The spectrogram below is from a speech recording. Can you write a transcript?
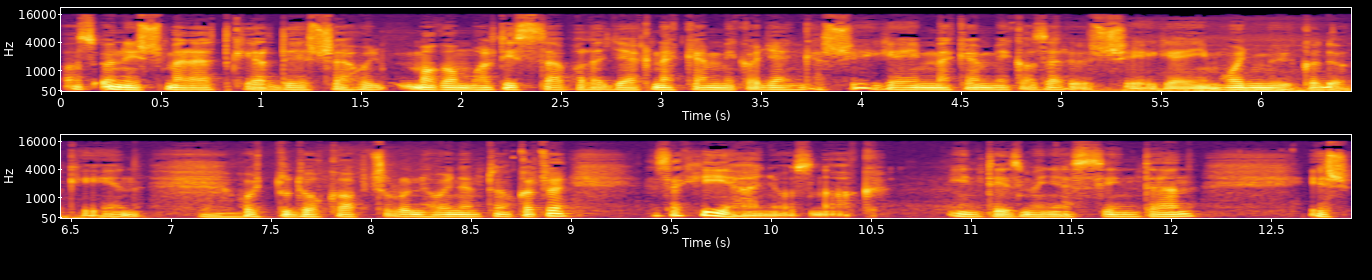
Az önismeret kérdése, hogy magammal tisztában legyek, nekem még a gyengességeim, nekem még az erősségeim, hogy működök én, mm. hogy tudok kapcsolódni, hogy nem tudok kapcsolódni, ezek hiányoznak intézményes szinten, és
